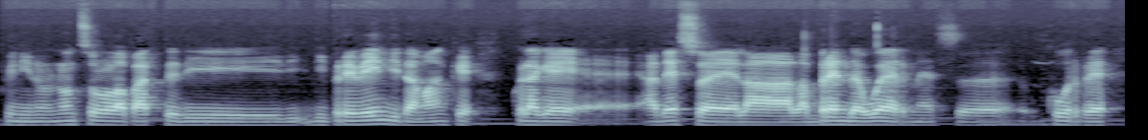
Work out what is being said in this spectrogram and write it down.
quindi non solo la parte di, di, di, prevendita, ma anche quella che adesso è la, la brand awareness, eh, corre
